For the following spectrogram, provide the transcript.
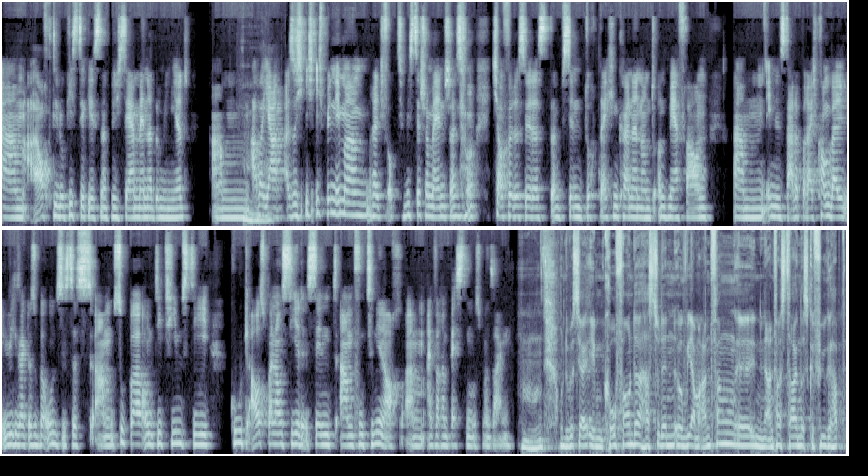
Ähm, auch die Logistik ist natürlich sehr männerdominiert. Ähm, mhm. Aber ja, also ich, ich, ich bin immer ein relativ optimistischer Mensch. Also ich hoffe, dass wir das ein bisschen durchbrechen können und, und mehr Frauen ähm, in den Startup-Bereich kommen, weil, wie gesagt, also bei uns ist das ähm, super und die Teams, die gut ausbalanciert sind, ähm, funktionieren auch ähm, einfach am besten, muss man sagen. Mhm. Und du bist ja eben Co-Founder. Hast du denn irgendwie am Anfang, äh, in den Anfangstagen das Gefühl gehabt,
